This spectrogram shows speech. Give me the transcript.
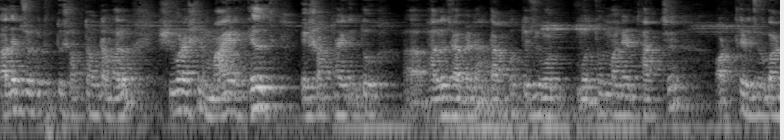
তাদের জন্য কিন্তু সপ্তাহটা ভালো। সিংহ রাশির মায়ের হেলথ এই সপ্তাহে কিন্তু ভালো যাবে না। দাম্পত্য জীবন মধ্যম মানের থাকছে, অর্থের যোগান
